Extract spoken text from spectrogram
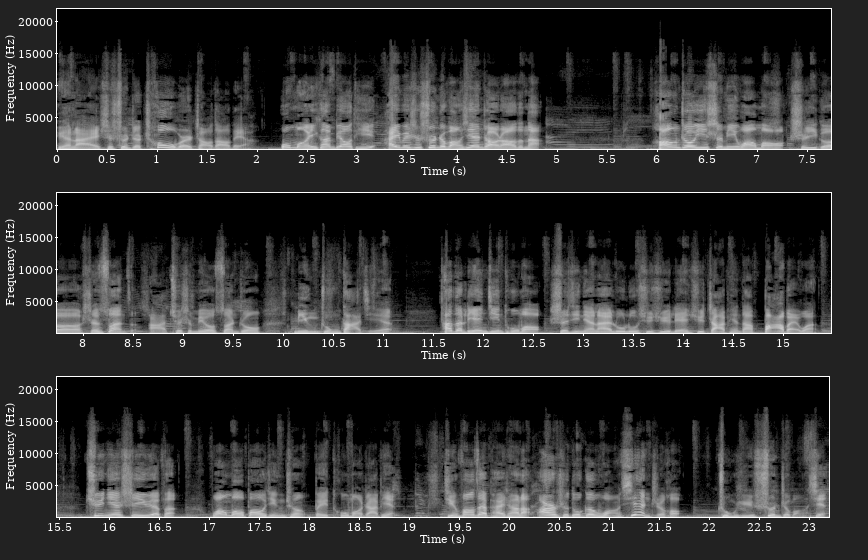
原来是顺着臭味找到的呀！我猛一看标题，还以为是顺着网线找着的呢。杭州一市民王某是一个神算子啊，确实没有算中命中大劫。他的连金涂某十几年来陆陆续续连续诈骗他八百万。去年十一月份，王某报警称被涂某诈骗，警方在排查了二十多根网线之后，终于顺着网线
